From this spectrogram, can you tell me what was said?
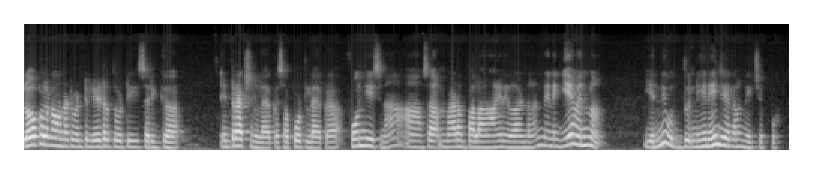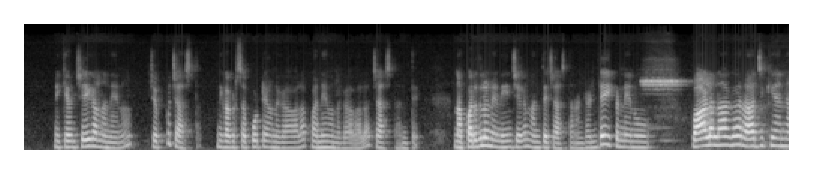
లోకల్గా ఉన్నటువంటి లీడర్ తోటి సరిగ్గా ఇంటరాక్షన్ లేక సపోర్ట్ లేక ఫోన్ చేసినా "ఆ, సా- మేడం పలానా ఆయన ఇలా ఉండాలని నేను ఏం విన్నా. ఇవన్నీ వద్దు. నేనేం చేయగలను నీకు చెప్పు. నీకేమైనా చేయగలను నేను? చెప్పు చేస్తా. నీకు అక్కడ సపోర్ట్ ఏమైనా కావాలా? పని ఏమైనా కావాలా? చేస్తా అంతే. నా పరిధిలో నేను ఏం చేయగలను అంతే చేస్తానంటే అంటే ఇక్కడ నేను వాళ్ళలాగా రాజకీయాన్ని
